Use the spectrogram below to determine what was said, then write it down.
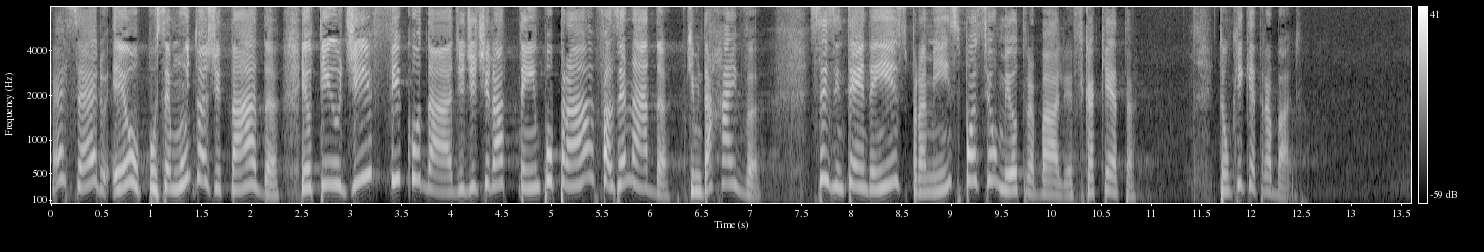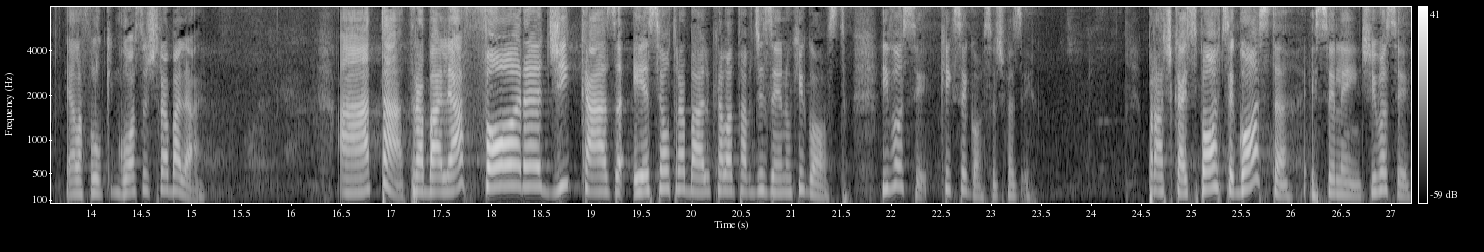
É sério, eu, por ser muito agitada, eu tenho dificuldade de tirar tempo para fazer nada, que me dá raiva. Vocês entendem isso? Para mim, isso pode ser o meu trabalho, é ficar quieta. Então, o que é trabalho? Ela falou que gosta de trabalhar. Ah, tá. Trabalhar fora de casa. Esse é o trabalho que ela estava dizendo que gosta. E você? O que você gosta de fazer? Praticar esporte, você gosta? Excelente. E você?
